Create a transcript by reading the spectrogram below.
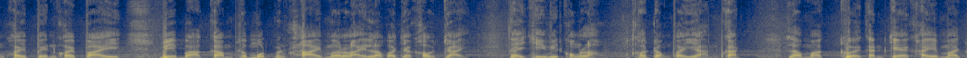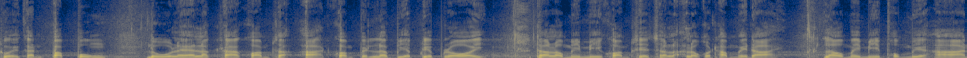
ำค่อยเป็นค่อยไป วิบากกรรมสมมติมันคลายเมื่อไหร่เราก็จะเข้าใจในชีวิตของเรา ก็ต้องพยายามกันเรามาช่วยกันแก้ไขมาช่วยกันปรับปรุง ดูแลรักษาความสะอาดความเป็นระเบียบเรียบร้อย ถ้าเราไม่มีความเสียสละเราก็ทำไม่ได้ เราไม่มีพรมวิหาร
